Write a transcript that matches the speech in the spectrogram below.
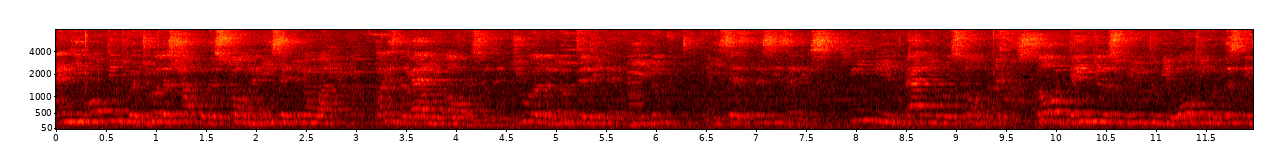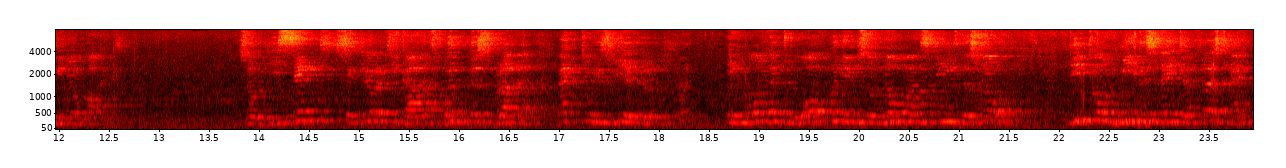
And he walked into a jeweler's shop with a stone and he said, you know what, what is the value of this? And the jeweler looked at it and he looked, and he says, this is an extremely valuable stone. So dangerous for you to be walking with this thing in your pocket. So he sent security guards with this brother back to his vehicle in order to walk with him so no one steals the stone. He told me this later firsthand,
